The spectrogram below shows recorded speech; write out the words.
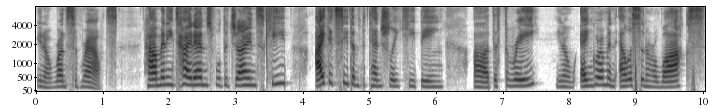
you know run some routes. How many tight ends will the Giants keep? I could see them potentially keeping uh, the three you know, Engram and Ellison are locks.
